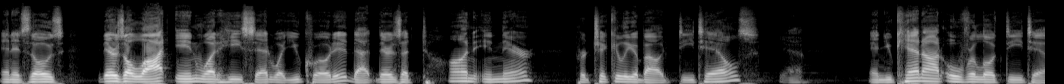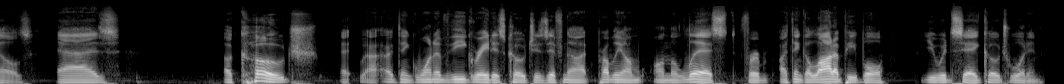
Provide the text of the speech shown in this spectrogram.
And it's those, there's a lot in what he said, what you quoted, that there's a ton in there, particularly about details. And you cannot overlook details as a coach. I think one of the greatest coaches, if not probably on, on the list for, I think a lot of people, you would say Coach Wooden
